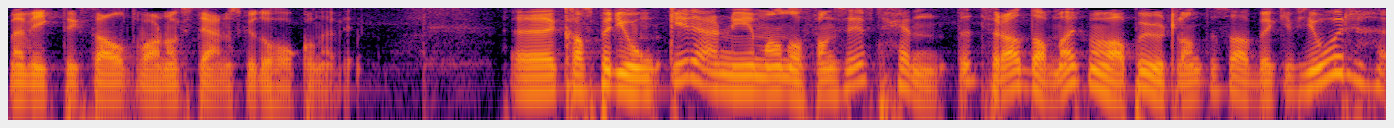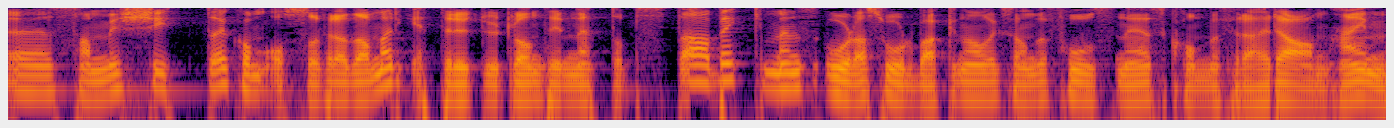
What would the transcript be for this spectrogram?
Men viktigst av alt var nok stjerneskuddet Håkon Evjen. Eh, Kasper Junker er ny mann offensivt, hentet fra Danmark, men var på utlån til Stabæk i fjor. Eh, Sami Skytte kom også fra Danmark etter et utlån til nettopp Stabæk, mens Ola Solbakken og Alexander Fosnes kommer fra Ranheim.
